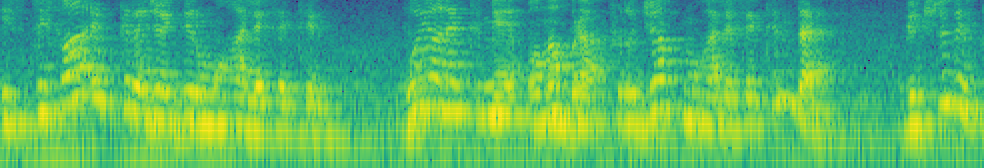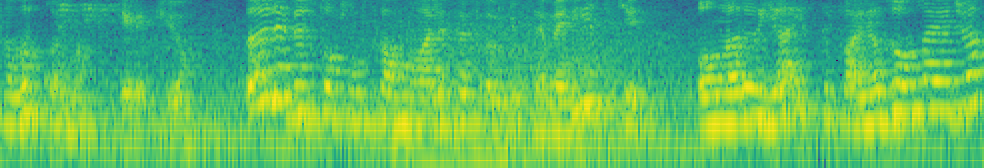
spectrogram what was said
istifa ettirecek bir muhalefetin, bu yönetimi ona bıraktıracak muhalefetin de güçlü bir tavır koyması gerekiyor. Öyle bir toplumsal muhalefet örgütlemeliyiz ki onları ya istifaya zorlayacak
